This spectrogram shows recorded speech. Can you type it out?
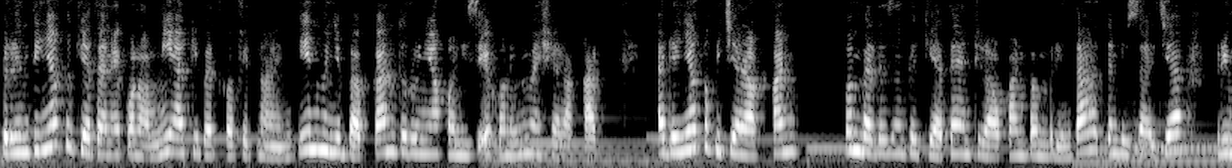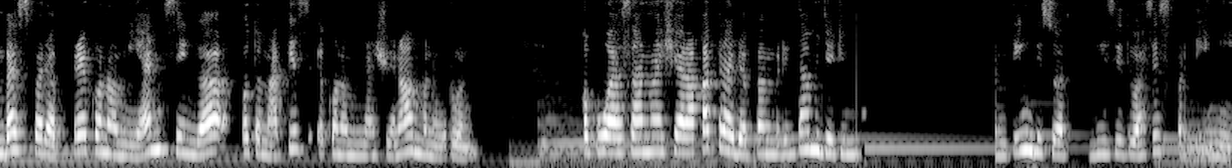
berhentinya kegiatan ekonomi akibat COVID-19 menyebabkan turunnya kondisi ekonomi masyarakat. Adanya kebijakan pembatasan kegiatan yang dilakukan pemerintah tentu saja berimbas pada perekonomian sehingga otomatis ekonomi nasional menurun kepuasan masyarakat terhadap pemerintah menjadi penting di, di situasi seperti ini.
